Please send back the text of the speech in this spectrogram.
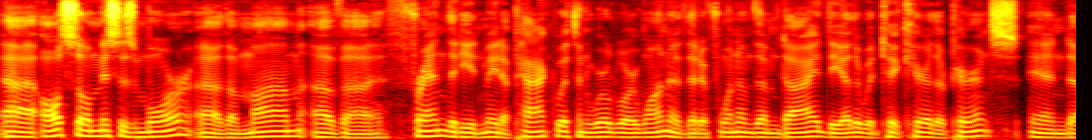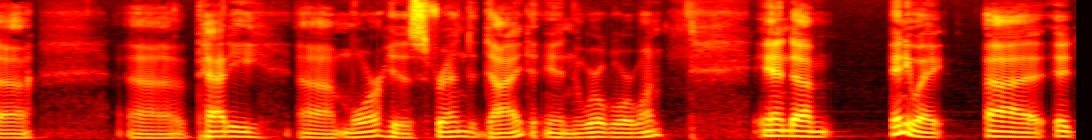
Uh, also, Mrs. Moore, uh, the mom of a friend that he had made a pact with in World War One, uh, that if one of them died, the other would take care of their parents. And uh, Paddy Moore, his friend, died in World War One. And um, anyway, it-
